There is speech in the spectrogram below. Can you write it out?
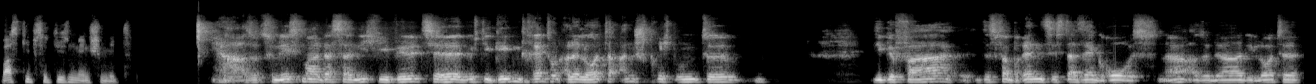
was gibst du diesen Menschen mit? Ja, also zunächst mal, dass er nicht wie wild äh, durch die Gegend rennt und alle Leute anspricht und äh, die Gefahr des Verbrennens ist da sehr groß. Ne? Also da die Leute,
